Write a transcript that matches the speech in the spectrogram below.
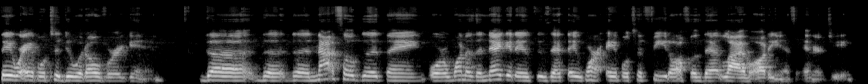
they were able to do it over again. The the the not so good thing, or one of the negatives, is that they weren't able to feed off of that live audience energy.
